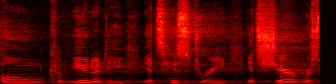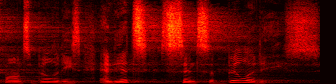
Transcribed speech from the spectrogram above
own community, its history, its shared responsibilities, and its sensibilities.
